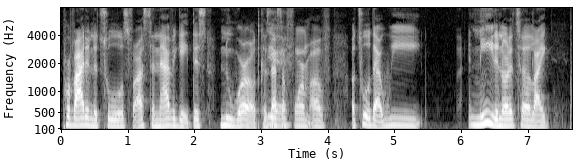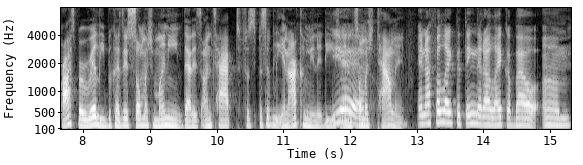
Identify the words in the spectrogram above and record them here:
providing the tools for us to navigate this new world because that's a form of a tool that we need in order to like prosper really because there's so much money that is untapped for specifically in our communities and so much talent. And I feel like the thing that I like about um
